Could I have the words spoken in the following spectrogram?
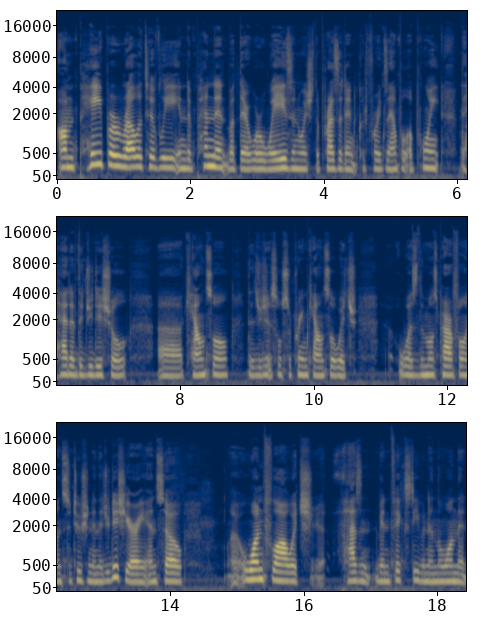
on paper relatively independent, but there were ways in which the president could, for example, appoint the head of the judicial uh, council, the judicial supreme council, which was the most powerful institution in the judiciary. And so, uh, one flaw which hasn't been fixed even in the one that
